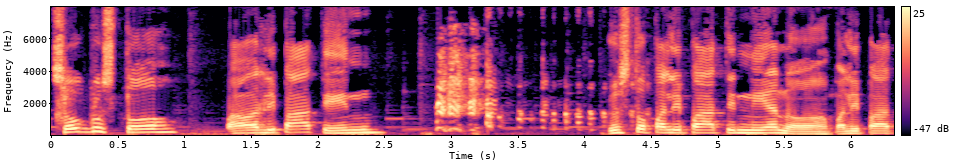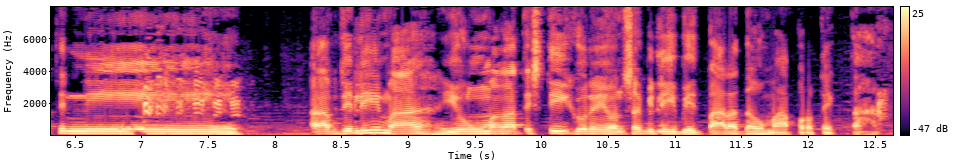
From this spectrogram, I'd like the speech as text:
So gusto, palipatin, gusto palipatin ni ano, palipatin ni Abdilima yung mga testigo na yon sa bilibid para daw maprotektahan.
